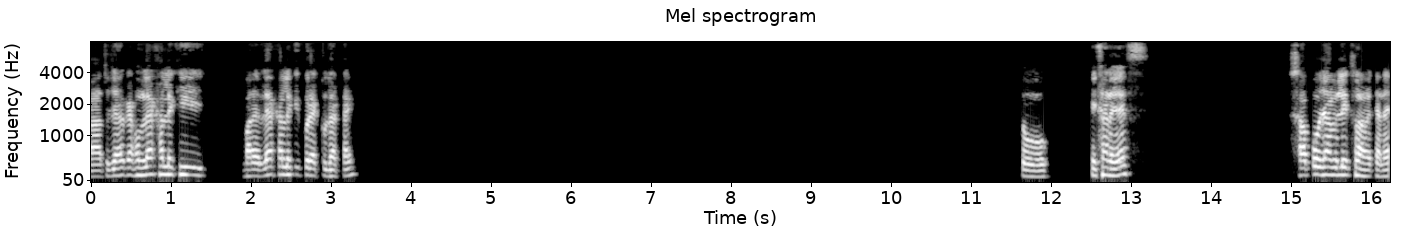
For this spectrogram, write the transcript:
আহ, তো যাই হোক এখন লেখালেখি মানে লেখালেখি করে একটু দেখাই। তো এখানে সাপোজ আমি লিখলাম এখানে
